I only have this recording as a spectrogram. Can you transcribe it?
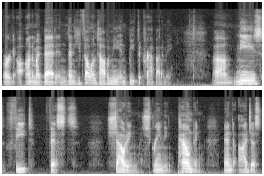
or onto my bed, and then he fell on top of me and beat the crap out of me. Um, knees, feet, fists, shouting, screaming, pounding, and I just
